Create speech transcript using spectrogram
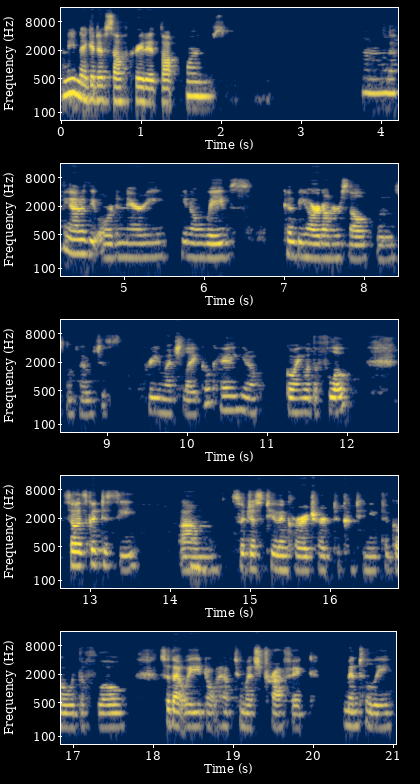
Any negative self created thought forms? Mm, nothing out of the ordinary. You know, waves can be hard on herself and sometimes just pretty much like, okay, you know, going with the flow. So it's good to see. Um, so just to encourage her to continue to go with the flow so that way you don't have too much traffic mentally.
